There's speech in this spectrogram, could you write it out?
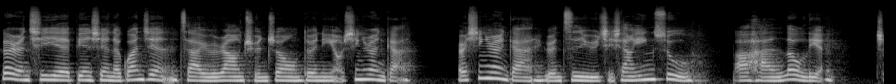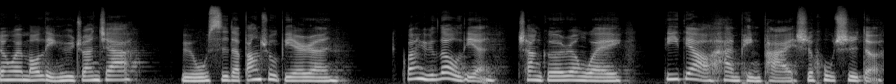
个人企业变现的关键在于让群众对你有信任感，而信任感源自于几项因素，包含露脸。成为某领域专家，与无私的帮助别人。关于露脸，唱歌认为低调和品牌是互斥的。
